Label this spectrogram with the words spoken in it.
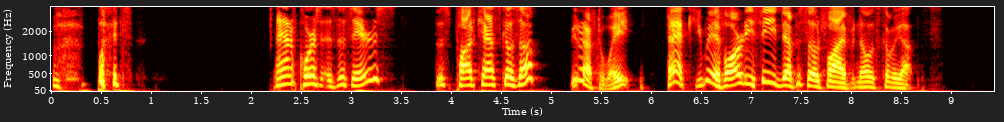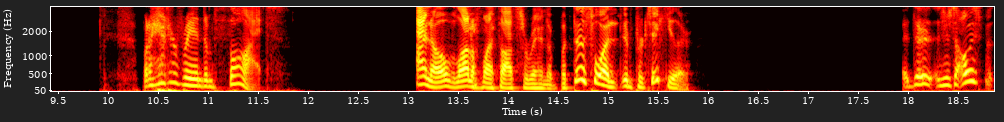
but and of course, as this airs, this podcast goes up, you don't have to wait. Heck, you may have already seen episode five and know it's coming up. But I had a random thought. I know a lot of my thoughts are random, but this one in particular. There, there's always been,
